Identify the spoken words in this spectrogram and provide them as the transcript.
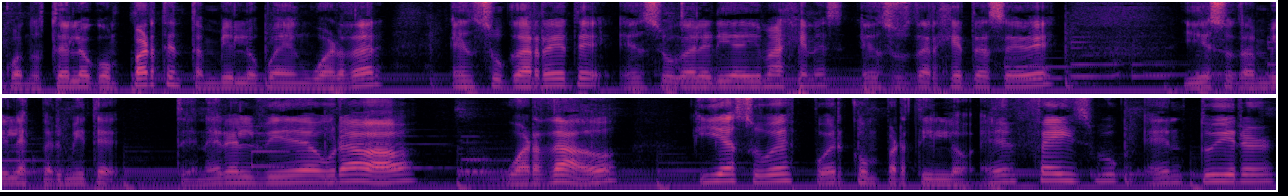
Cuando ustedes lo comparten, también lo pueden guardar en su carrete, en su galería de imágenes, en sus tarjetas CD. Y eso también les permite tener el video grabado, guardado, y a su vez poder compartirlo en Facebook, en Twitter,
